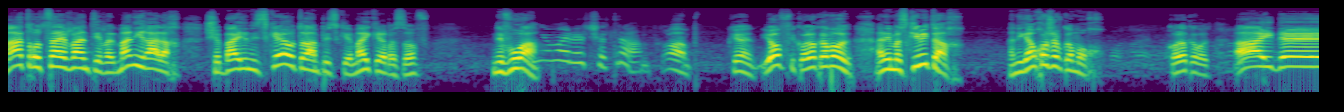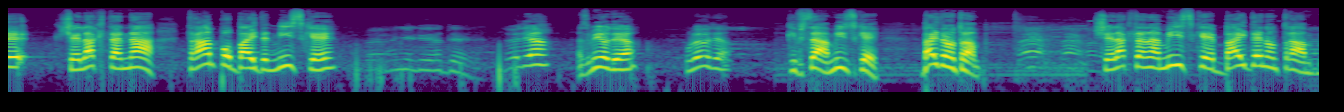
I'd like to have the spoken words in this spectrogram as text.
מה את רוצה הבנתי, אבל מה נראה לך? שביידן יזכה או טראמפ יזכה? מה יקרה בסוף? נבואה. אני אומרת שטראמפ. טראמפ, כן. יופי, כל הכבוד. אני מסכים איתך. אני גם חושב כמוך. כל הכבוד. היידה, שאלה קטנה. טראמפ או ביידן, מי יזכה? אני לא יודע. לא יודע? אז מי יודע? הוא לא יודע. כבשה, מי יזכה? ביידן או טראמפ? שאלה קטנה, מי יזכה? ביידן או טראמפ?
